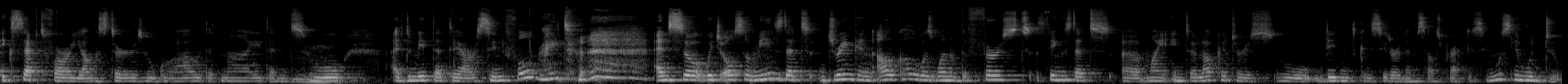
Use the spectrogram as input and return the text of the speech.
except for youngsters who go out at night and who admit that they are sinful, right? and so, which also means that drinking alcohol was one of the first things that uh, my interlocutors who didn't consider themselves practicing Muslim would do,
